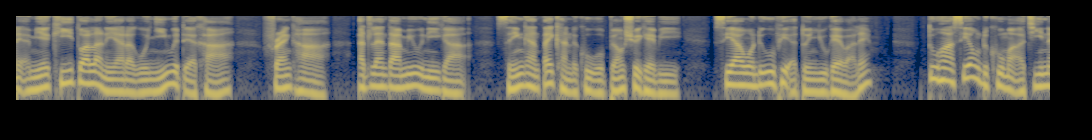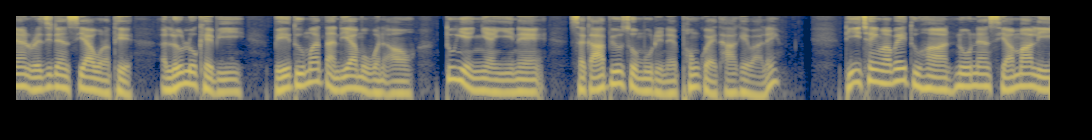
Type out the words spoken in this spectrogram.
နဲ့အမြဲခီးသွွာလာနေရတာကိုညှင်းဝတ်တဲ့အခါ Frank ဟာ Atlanta မြို့အနီးကဇိမ်ခံတိုက်ခန်းတစ်ခုကိုပြောင်းရွှေ့ခဲ့ပြီးဆရာဝန်တူအဖြစ်အသွင်ယူခဲ့ပါတယ်။သူဟာဆေးရုံတစ်ခုမှာအကြီးနှန်း resident ဆရာဝန်အဖြစ်အလုပ်လုပ်ခဲ့ပြီး ဘေးသူမှတန်တရားမဝင်အောင် သူ့ရဲ့ညံရည်နဲ့စကားပြောဆိုမှုတွေနဲ့ဖုံးကွယ်ထားခဲ့ပါလေ။ဒီအချိန်မှာပဲသူဟာနှိုးနှန်းဆရာမလီ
